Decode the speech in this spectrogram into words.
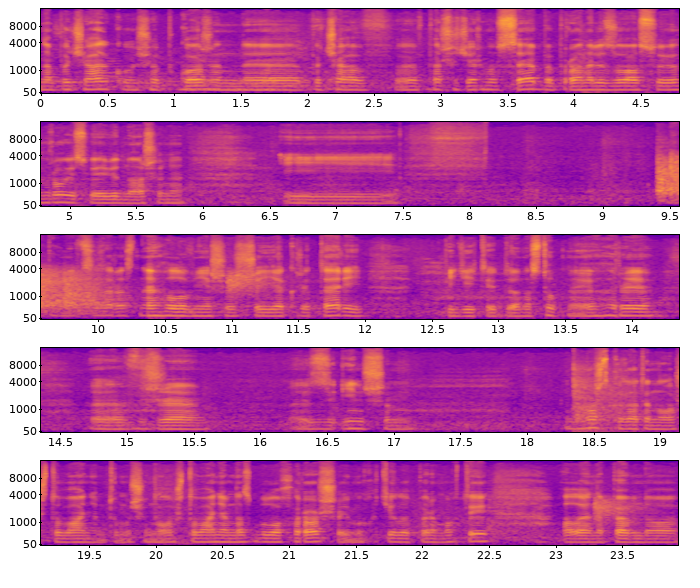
на початку, щоб кожен е, почав е, в першу чергу з себе, проаналізував свою гру і своє відношення. І це зараз найголовніше, що є критерій підійти до наступної гри е, вже з іншим не можу сказати налаштуванням, тому що налаштування в нас було хороше і ми хотіли перемогти, але напевно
